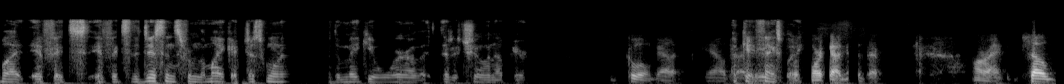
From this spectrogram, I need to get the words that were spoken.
But if it's if it's the distance from the mic, I just wanted to make you aware of it that it's showing up here. Cool, got it. Yeah. okay, thanks, buddy. More cognizant there. All right. So,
